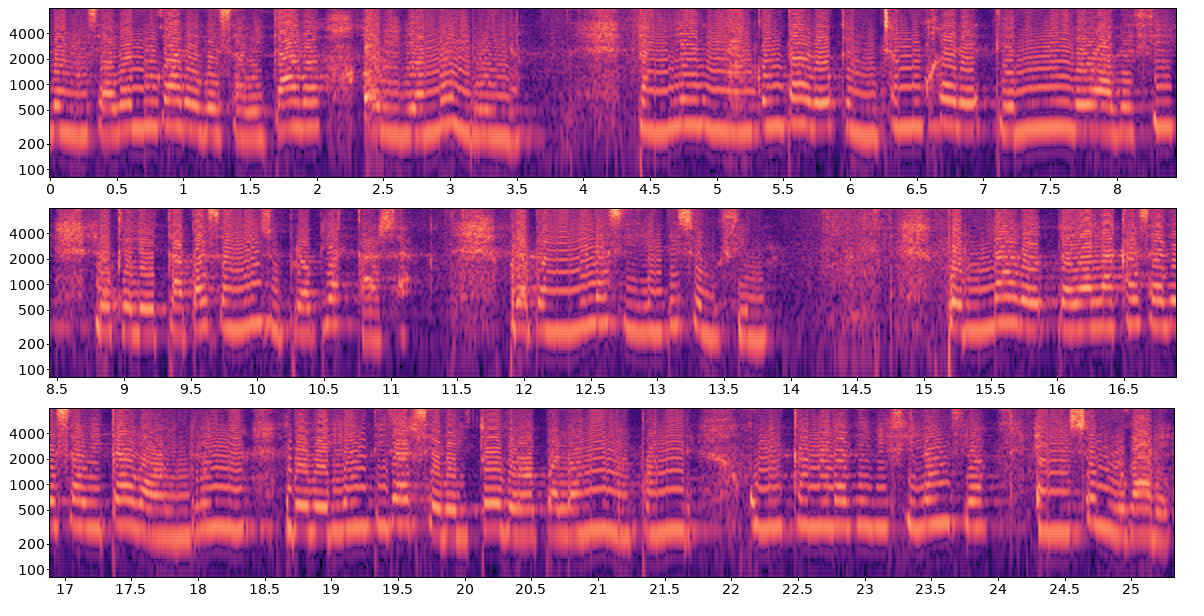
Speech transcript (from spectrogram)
demasiados lugares deshabitados o viviendo en ruinas. También nos han contado que muchas mujeres tienen miedo a decir lo que les está pasando en sus propias casas. Proponemos la siguiente solución. Por un lado, todas las casas deshabitadas o en ruinas deberían tirarse del todo o por lo menos poner unas cámaras de vigilancia en esos lugares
